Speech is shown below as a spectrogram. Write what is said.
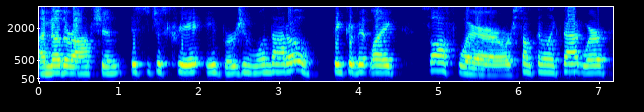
another option is to just create a version 1.0 think of it like software or something like that where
